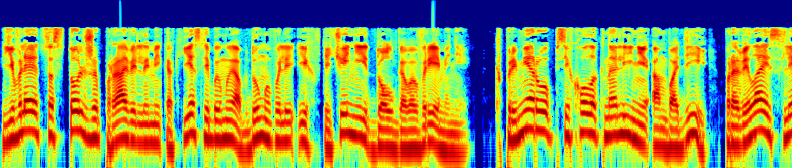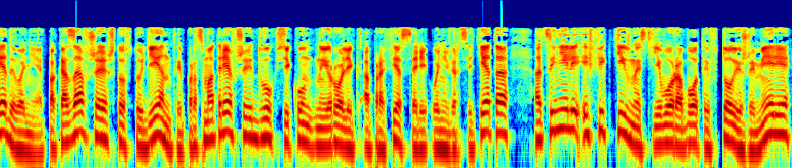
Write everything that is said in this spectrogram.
являются столь же правильными, как если бы мы обдумывали их в течение долгого времени. К примеру, психолог на линии Амбади провела исследование, показавшее, что студенты, просмотревшие двухсекундный ролик о профессоре университета, оценили эффективность его работы в той же мере,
